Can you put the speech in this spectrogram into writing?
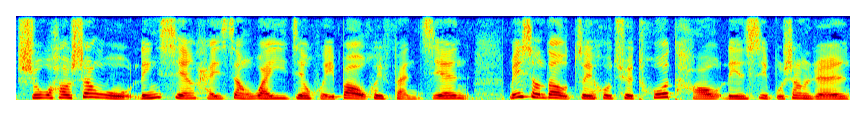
十五号上午，林贤还向外役监回报会返监，没想到最后却脱逃，联系不上人。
